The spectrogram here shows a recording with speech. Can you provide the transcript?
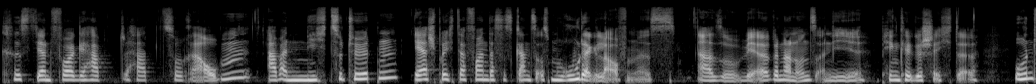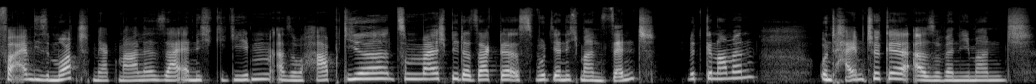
Christian vorgehabt hat zu rauben, aber nicht zu töten. Er spricht davon, dass das Ganze aus dem Ruder gelaufen ist. Also wir erinnern uns an die Pinkelgeschichte. Und vor allem diese Mordmerkmale sah er nicht gegeben. Also Habgier zum Beispiel, da sagt er, es wurde ja nicht mal ein Cent mitgenommen. Und Heimtücke, also wenn jemand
